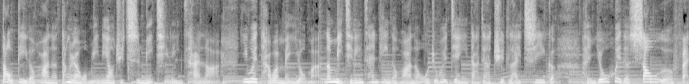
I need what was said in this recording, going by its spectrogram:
道地的话呢，当然我们一定要去吃米其林餐啦，因为台湾没有嘛。那米其林餐厅的话呢，我就会建议大家去来吃一个很优惠的烧鹅饭。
